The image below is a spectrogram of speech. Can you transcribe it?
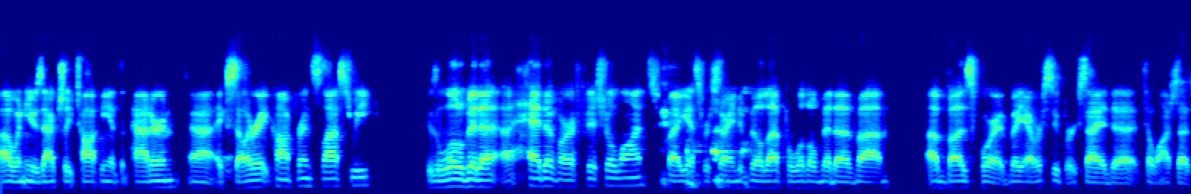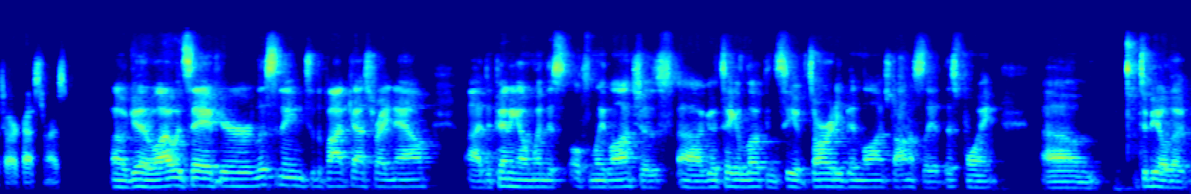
uh, when he was actually talking at the Pattern uh, Accelerate conference last week. It was a little bit ahead of our official launch, but I guess we're starting to build up a little bit of um, a buzz for it. But yeah, we're super excited to, to launch that to our customers. Oh, good. Well, I would say if you're listening to the podcast right now, uh, depending on when this ultimately launches, uh, go take a look and see if it's already been launched. Honestly, at this point, um, to be able to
